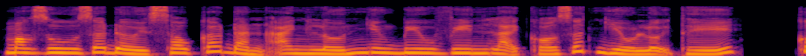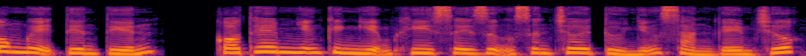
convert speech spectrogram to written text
Mặc dù ra đời sau các đàn anh lớn nhưng Billvin lại có rất nhiều lợi thế, công nghệ tiên tiến, có thêm những kinh nghiệm khi xây dựng sân chơi từ những sàn game trước.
